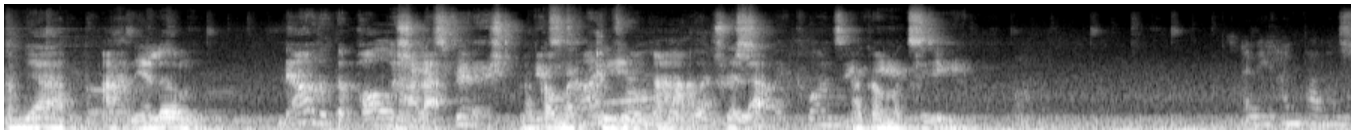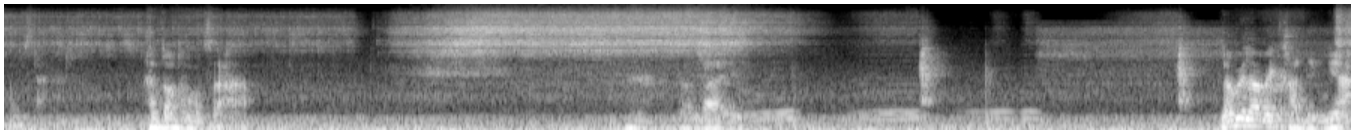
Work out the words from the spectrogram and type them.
ทำยากอ่าเนี้ยเริ่ม Now that the polishing Ah, is finished, แล้วก็ it's มา time คลีน for a อ่า little เสร็จแล้ว ultrasonic cleansing แล้วก็มา and คลี น steam. อันนี้ขั้นตอนทำความสะอาดขั้นตอนทำความสะอาดเนี่ยจะไล่แล้วเวลาไปขัดอย่างเงี้ย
